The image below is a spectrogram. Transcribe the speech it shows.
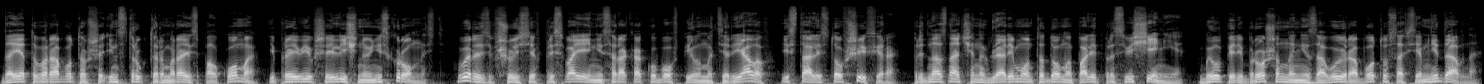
до этого работавший инструктором райисполкома и проявивший личную нескромность, выразившуюся в присвоении 40 кубов пиломатериалов и 100 листов шифера, предназначенных для ремонта дома политпросвещения, был переброшен на низовую работу совсем недавно.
